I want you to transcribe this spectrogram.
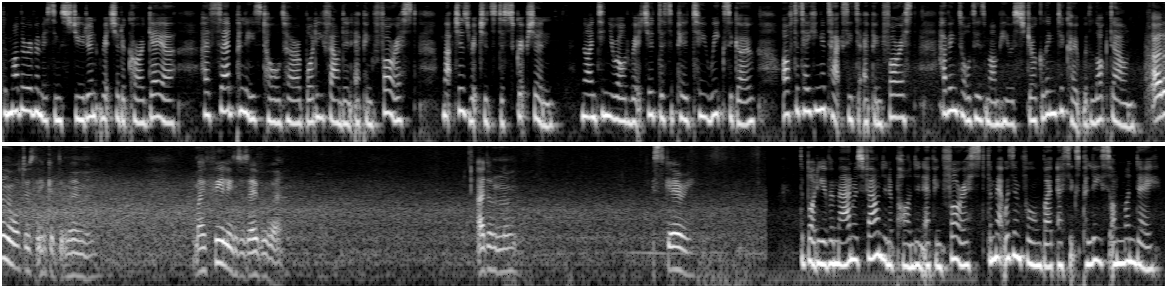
The mother of a missing student, Richard Okorogheye, has said police told her a body found in Epping Forest matches Richard's description. 19 year old Richard disappeared two weeks ago after taking a taxi to Epping Forest, having told his mum he was struggling to cope with lockdown. I don't know what to think at the moment. My feelings is everywhere. I don't know. It's scary. The body of a man was found in a pond in Epping Forest. The Met was informed by Essex Police on Monday.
